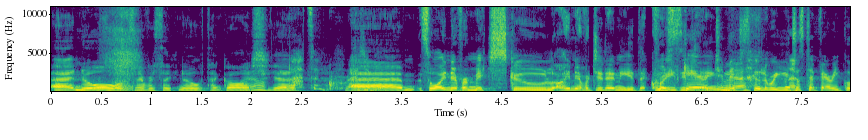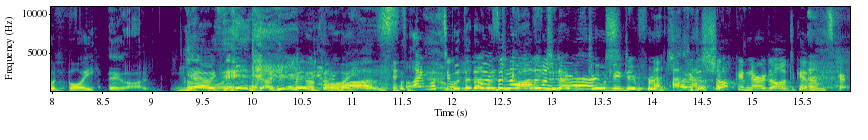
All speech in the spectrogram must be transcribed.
Uh, no, I was never sick. No, thank God. Wow, yeah, that's incredible. Um, so I never missed school. I never did any of the crazy. Were you crazy scared things. to mix school, or were you just a very good boy? Uh, yeah, I think I think maybe I was. I must do- but then I, I was went to college awful and I was totally different. I was a shocking nerd altogether. I'm scared.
